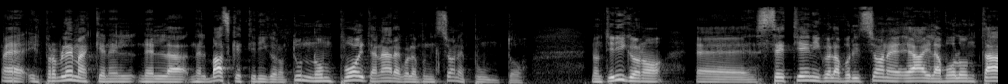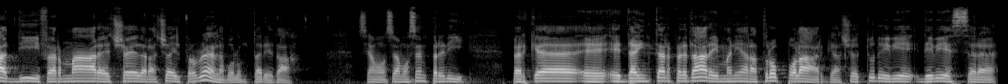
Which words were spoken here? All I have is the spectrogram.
Eh, il problema è che nel, nel, nel, basket ti dicono tu non puoi tenere quella posizione, punto. Non ti dicono eh, se tieni quella posizione e hai la volontà di fermare, eccetera. Cioè, il problema è la volontarietà. Siamo, siamo sempre lì perché è, è, da interpretare in maniera troppo larga. Cioè, tu devi, devi essere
